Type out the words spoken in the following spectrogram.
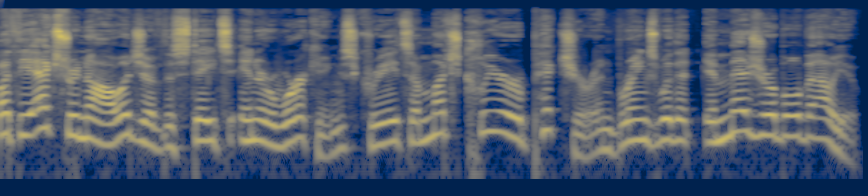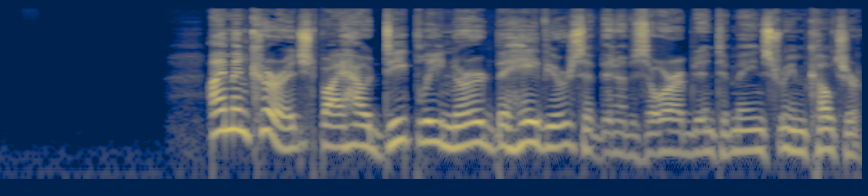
But the extra knowledge of the state's inner workings creates a much clearer picture and brings with it immeasurable value. I'm encouraged by how deeply nerd behaviors have been absorbed into mainstream culture.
